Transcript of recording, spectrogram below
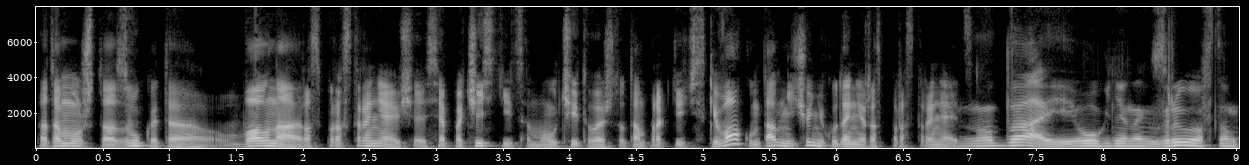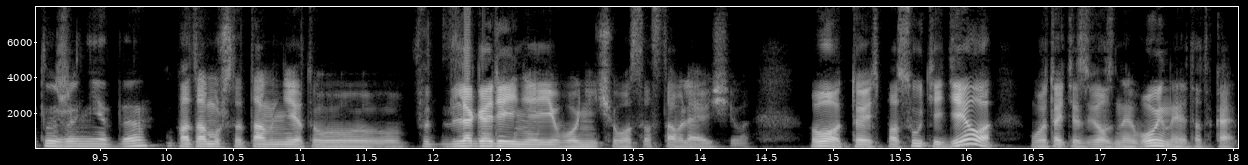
потому что звук это волна, распространяющаяся по частицам, а учитывая, что там практически вакуум, там ничего никуда не распространяется. Ну да, и огненных взрывов там тоже нет, да? потому что там нету для горения его ничего составляющего. Вот, то есть, по сути дела, вот эти Звездные войны это такая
